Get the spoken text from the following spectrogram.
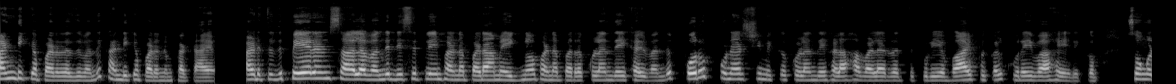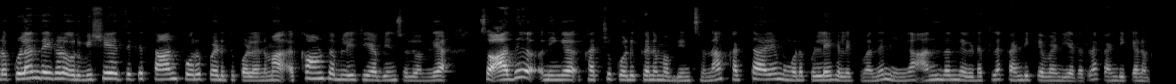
கண்டிக்கப்படுறது வந்து கண்டிக்கப்படணும் கட்டாயம். அடுத்தது பேரண்ட்ஸால வந்து டிசிப்ளின் பண்ணப்படாம இக்னோர் பண்ணப்படுற குழந்தைகள் வந்து பொறுப்புணர்ச்சி மிக்க குழந்தைகளாக வளர்றதுக்குரிய வாய்ப்புகள் குறைவாக இருக்கும். ஸோ உங்களோட குழந்தைகள் ஒரு விஷயத்துக்கு தான் பொறுப்பெடுத்துக் கொள்ளணுமா? அக்கௌண்டபிலிட்டி அப்படின்னு சொல்லுவோம் இல்லையா? ஸோ அது நீங்க கற்றுக் கொடுக்கணும் அப்படின்னு சொன்னா கட்டாயம் உங்களோட பிள்ளைகளுக்கு வந்து நீங்க அந்தந்த இடத்துல கண்டிக்க வேண்டிய இடத்துல கண்டிக்கணும்.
